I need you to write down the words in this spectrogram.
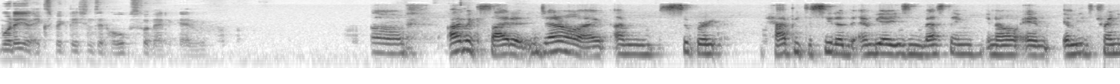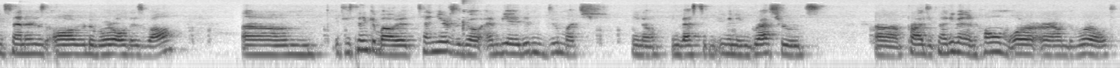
what are your expectations and hopes for that academy? Um, I'm excited. In general, I, I'm super happy to see that the NBA is investing, you know, in elite training centers all over the world as well. Um, if you think about it, 10 years ago, NBA didn't do much, you know, investing even in grassroots uh, projects, not even at home or around the world.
